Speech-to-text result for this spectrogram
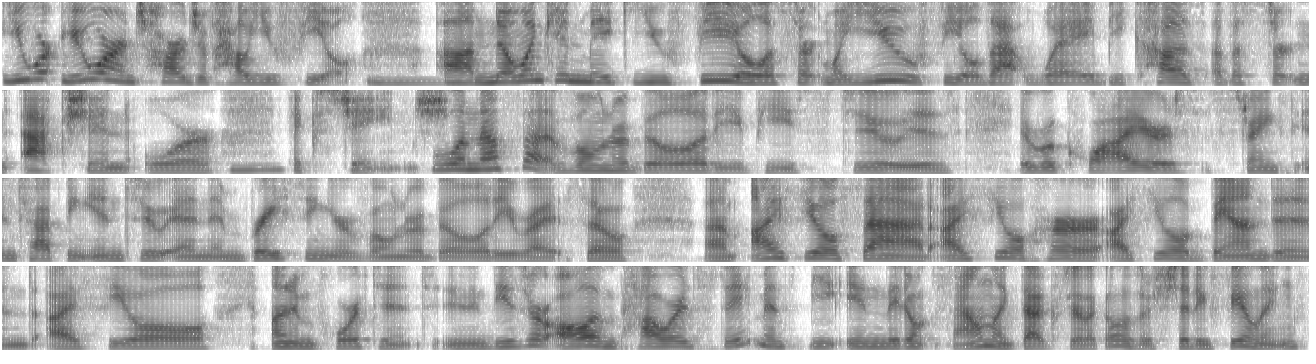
you are you are in charge of how you feel. Um, no one can make you feel a certain way. You feel that way because of a certain action or exchange. Well, and that's that vulnerability piece too. Is it requires strength in tapping into and embracing your vulnerability, right? So, um, I feel sad. I feel hurt. I feel abandoned. I feel unimportant. And these are all empowered statements. Be and they don't sound like that because you're like, oh, those are shitty feelings.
